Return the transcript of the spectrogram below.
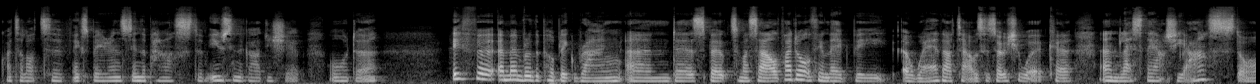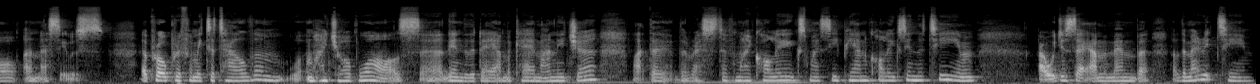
quite a lot of experience in the past of using the guardianship order if a, a, member of the public rang and uh, spoke to myself, I don't think they'd be aware that I was a social worker unless they actually asked or unless it was appropriate for me to tell them what my job was. Uh, at the end of the day, I'm a care manager, like the, the rest of my colleagues, my CPN colleagues in the team. I would just say I'm a member of the merit team.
